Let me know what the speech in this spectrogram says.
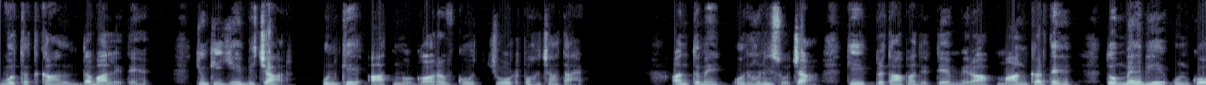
वो तत्काल दबा लेते हैं, क्योंकि यह विचार उनके आत्मगौरव को चोट पहुंचाता है। अंत में उन्होंने सोचा कि प्रतापादित्य मेरा अपमान करते हैं तो मैं भी उनको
